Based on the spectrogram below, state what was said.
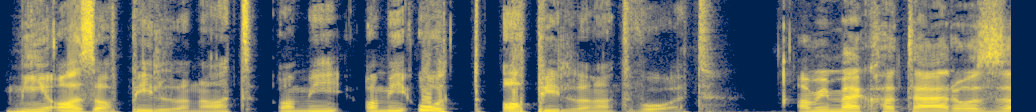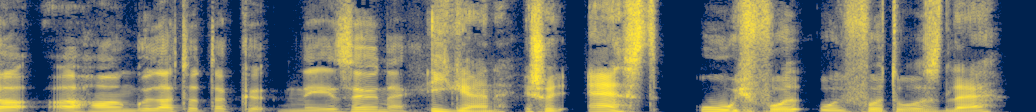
mi az a pillanat, ami, ami ott a pillanat volt. Ami meghatározza a hangulatot a nézőnek? Igen, és hogy ezt úgy, fo- úgy fotózd le,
